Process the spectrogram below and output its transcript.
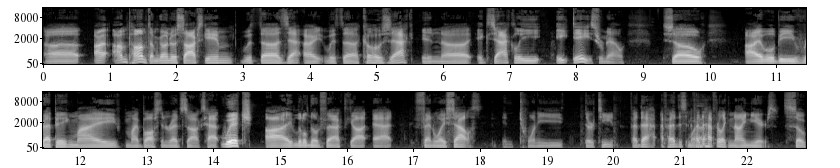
uh I I'm pumped. I'm going to a Sox game with uh Zach uh, with uh co-host Zach in uh exactly 8 days from now. So I will be repping my my Boston Red Sox hat, which I little known fact got at Fenway South in 2013. I've had that. I've had this. I've had Wow. that hat for like nine years. So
